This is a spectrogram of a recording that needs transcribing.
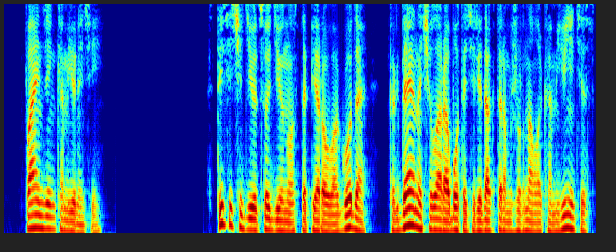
– Finding Community. С 1991 года, когда я начала работать редактором журнала Communities,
